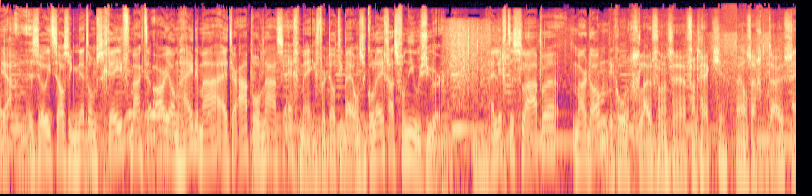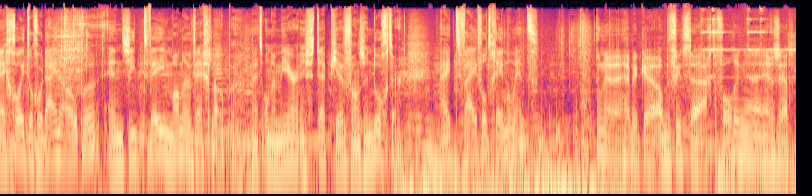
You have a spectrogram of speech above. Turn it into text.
Ja, zoiets als ik net omschreef maakte Arjan Heidema uit Ter Apel laatst echt mee, vertelt hij bij onze collega's van Nieuwsuur. Hij ligt te slapen, maar dan... Ik hoor het geluid van het, eh, van het hekje bij ons achter thuis. Hij gooit de gordijnen open en ziet twee mannen weglopen. Met onder meer een stepje van zijn dochter. Hij twijfelt geen moment. Toen eh, heb ik eh, op de fiets de achtervolging ingezet.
